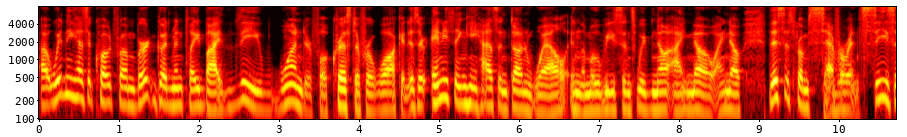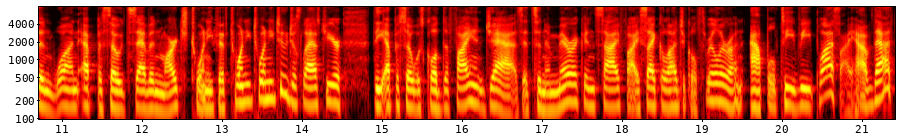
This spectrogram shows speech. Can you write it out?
Uh, Whitney has a quote from Burt Goodman, played by the wonderful Christopher Walken. Is there anything he hasn't done well in the movie since we've known? I know, I know. This is from Severance, season one, episode seven, March 25th, 2022. Just last year, the episode was called Defiant Jazz. It's an American sci fi psychological thriller on Apple TV Plus. I have that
